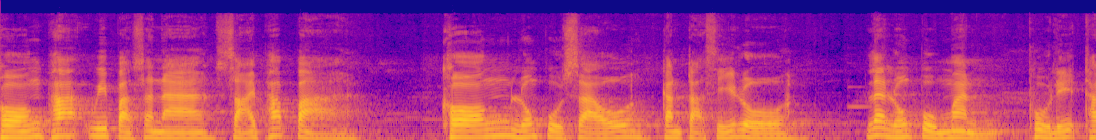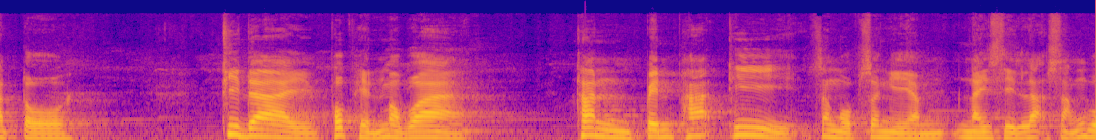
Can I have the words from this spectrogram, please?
ของพระวิปัสสนาสายพระป่า ของหลวงปู่เสา กันตะสีโร และหลวงปู่มั่นภูริทัตโต ที่ได้พบเห็นมาว่า ท่านเป็นพระที่สงบเสงี่ยมในศีลสังว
